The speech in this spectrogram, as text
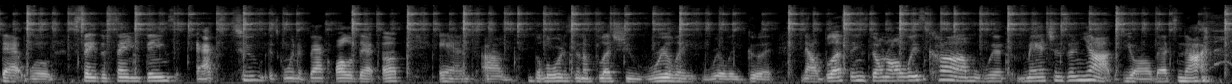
that will say the same things. Acts 2 is going to back all of that up. And um, the Lord is going to bless you really, really good. Now, blessings don't always come with mansions and yachts, y'all. That's not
